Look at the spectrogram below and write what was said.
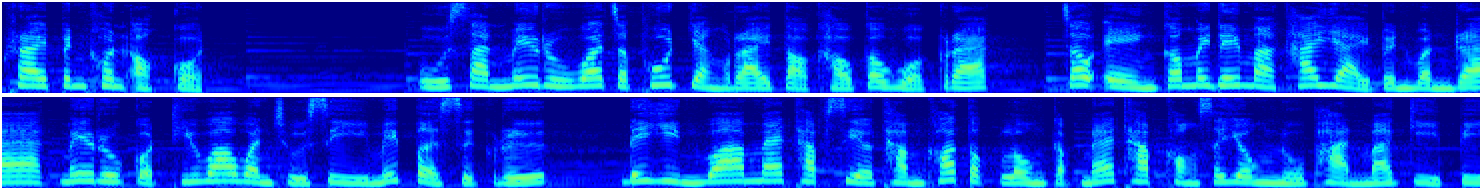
ใครเป็นคนออกกฎ อูซันไม่รู้ว่าจะพูดอย่างไรต่อเขาเกาหัวแกรก เจ้าเองก็ไม่ได้มาค่ายใหญ่เป็นวันแรก ไม่รู้กฎที่ว่าวันชูซีไม่เปิดศึกหรือได้ยินว่าแม่ทัพเซียวทำข้อตกลงกับแม่ทัพของสยงหนูผ่านมากี่ปี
